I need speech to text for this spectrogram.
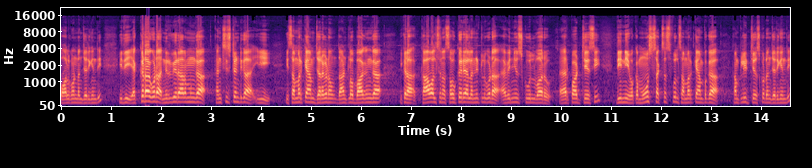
పాల్గొనడం జరిగింది. ఇది ఎక్కడా కూడా నిర్విరామంగా కన్సిస్టెంట్గా ఈ ఈ సమ్మర్ క్యాంప్ జరగడం దాంట్లో భాగంగా ఇక్కడ కావాల్సిన సౌకర్యాలన్నింటిలో కూడా అవెన్యూ స్కూల్ వారు ఏర్పాటు చేసి దీన్ని ఒక మోస్ట్ సక్సెస్ఫుల్ సమ్మర్ క్యాంప్గా కంప్లీట్ చేసుకోవడం జరిగింది.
